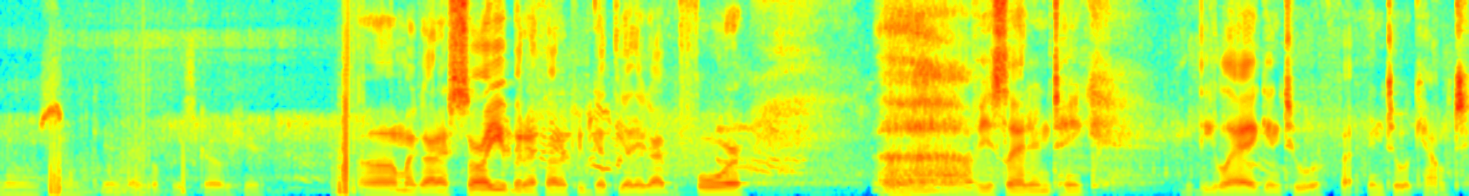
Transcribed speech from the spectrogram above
You know, I go for this guy over here. Oh my god, I saw you, but I thought I could get the other guy before. Uh, obviously, I didn't take the lag into into account.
